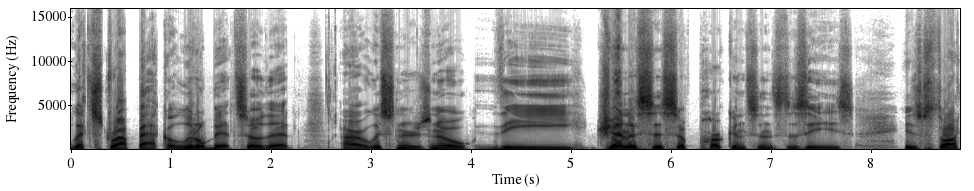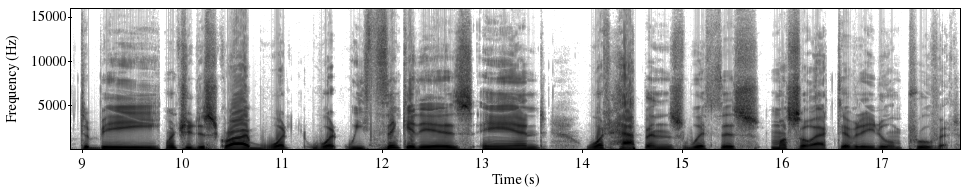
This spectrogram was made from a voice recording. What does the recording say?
let's drop back a little bit so that our listeners know the genesis of Parkinson's disease is thought to be why don't you describe what what we think it is and what happens with this muscle activity to improve it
